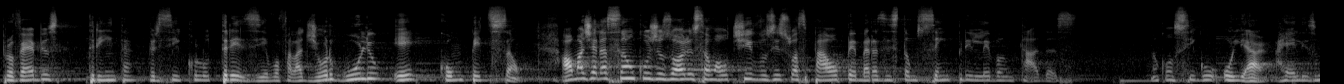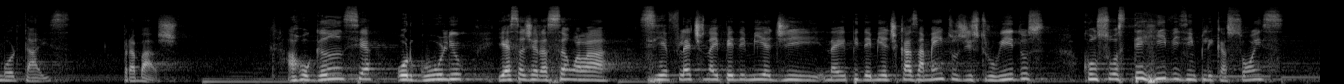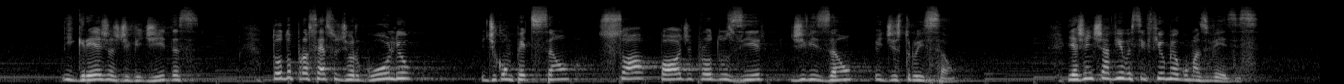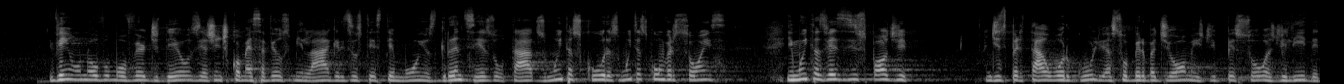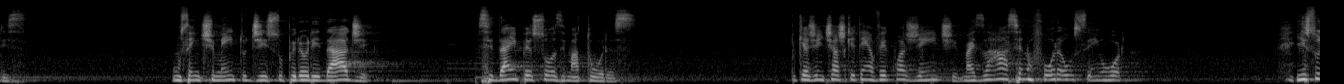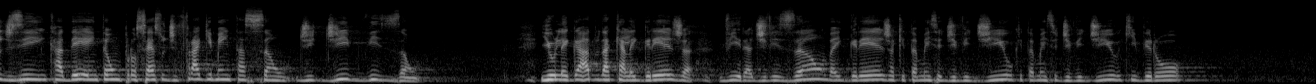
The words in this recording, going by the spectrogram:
Provérbios 30, versículo 13. Eu vou falar de orgulho e competição. Há uma geração cujos olhos são altivos e suas pálpebras estão sempre levantadas. Não consigo olhar réis mortais para baixo. Arrogância, orgulho, e essa geração ela se reflete na epidemia de, na epidemia de casamentos destruídos, com suas terríveis implicações, igrejas divididas. Todo o processo de orgulho e de competição só pode produzir divisão e destruição. E a gente já viu esse filme algumas vezes. Vem um novo mover de Deus e a gente começa a ver os milagres, os testemunhos, grandes resultados, muitas curas, muitas conversões. E muitas vezes isso pode despertar o orgulho e a soberba de homens, de pessoas, de líderes. Um sentimento de superioridade se dá em pessoas imaturas. Porque a gente acha que tem a ver com a gente, mas ah, se não for o Senhor. Isso desencadeia então um processo de fragmentação, de divisão. E o legado daquela igreja vira a divisão da igreja que também se dividiu, que também se dividiu e que virou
